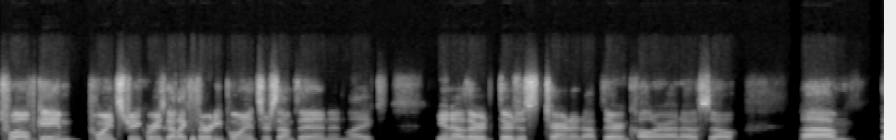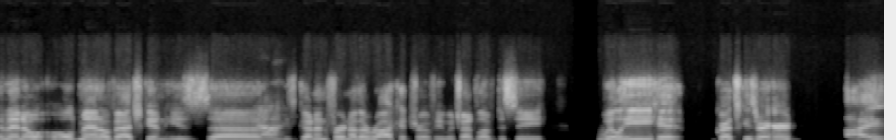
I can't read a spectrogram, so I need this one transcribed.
12 game point streak where he's got like 30 points or something, and like, you know, they're they're just tearing it up there in Colorado. So, um, and then old man Ovechkin, he's uh, Yeah. he's gunning for another Rocket Trophy, which I'd love to see. Will he hit Gretzky's record? I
